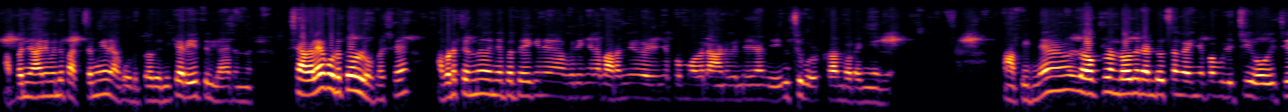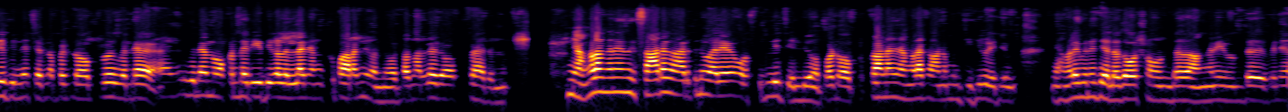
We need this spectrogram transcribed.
അപ്പൊ ഞാൻ ഇവന് പച്ചമീനാ കൊടുത്തത്. എനിക്കറിയത്തില്ലായിരുന്നു. ശകലേ കൊടുത്തുള്ളൂ. പക്ഷെ അവിടെ ചെന്ന് കഴിഞ്ഞപ്പോഴത്തേക്കിന് അവരിങ്ങനെ പറഞ്ഞു കഴിഞ്ഞപ്പോൾ മുതലാണ് പിന്നെ ഞാൻ വേവിച്ച് കൊടുക്കാൻ തുടങ്ങിയത്. ആ പിന്നെ ഡോക്ടർ ഉണ്ടോന്ന് രണ്ടു ദിവസം കഴിഞ്ഞപ്പോൾ വിളിച്ച് ചോദിച്ച് പിന്നെ ചെന്നപ്പോൾ ഡോക്ടർ ഇവന്റെ ഇവനെ നോക്കേണ്ട രീതികളെല്ലാം ഞങ്ങൾക്ക് പറഞ്ഞു തന്നു കേട്ടോ. നല്ല ഡോക്ടറായിരുന്നു. ഞങ്ങൾ അങ്ങനെ നിസ്സാര കാര്യത്തിന് വരെ ഹോസ്പിറ്റലിൽ ചെല്ലും. അപ്പൊ ഡോക്ടർ കാണാൻ ഞങ്ങളെ കാണുമ്പോൾ ചിരി വരും. ഞങ്ങൾ ഇവന് ജലദോഷമുണ്ട് അങ്ങനെയുണ്ട് ഇവന്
